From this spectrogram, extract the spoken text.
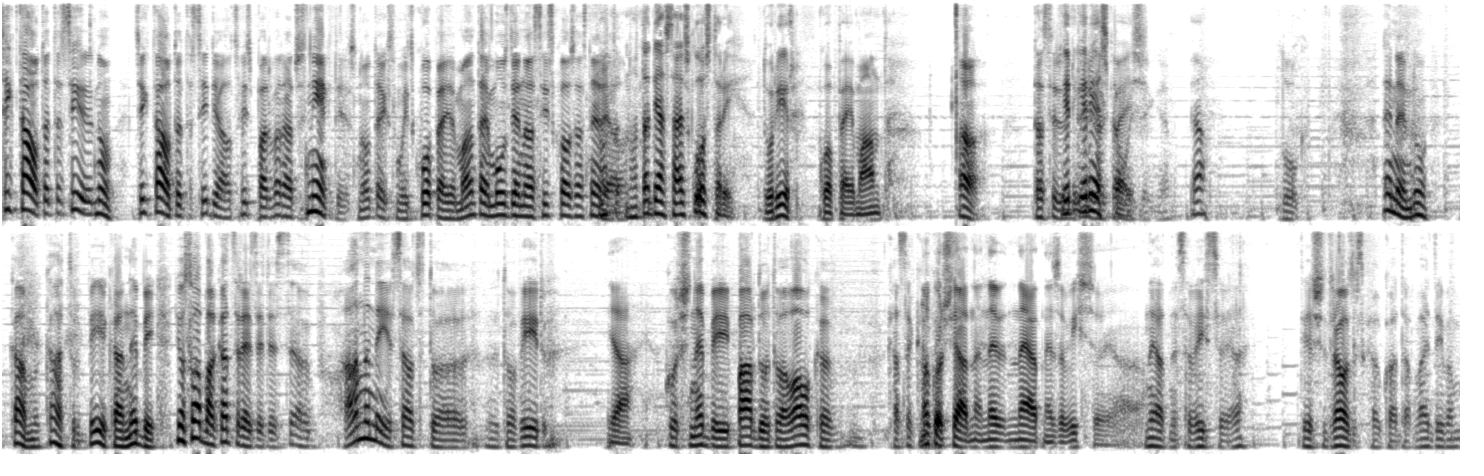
cik tālu tas ir, nu, cik tālu tas ideāls vispār varētu sniegties? Nu, teiksim, līdz kopējai mantai mūsdienās izklausās Nu, nereāli. tad, nu, tad jāstājas klosterī. Tur ir kopēja manta. Ah, tas ir, Ir, ir iespējas. līdzīgi, jā. Jā. Lūk. Nē, nē, nu, kā, kā tur bija, kā nebija. Jūs labāk atcerēsieties, Ananija sauc to, to vīru, Jā, jā. kurš nebija pārdot to lauka, saka, Nu, kurš jā, ne, ne, neatnesa visu. Jā. neatnesa visu, jā? Tieši draudzes kaut kādām vajadzībām.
